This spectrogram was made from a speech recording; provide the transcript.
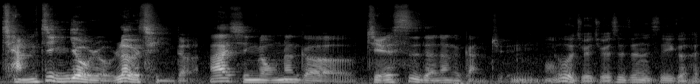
强劲又有热情的？他形容那个爵士的那个感觉。嗯，因为我觉得爵士真的是一个很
